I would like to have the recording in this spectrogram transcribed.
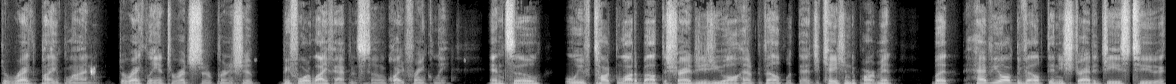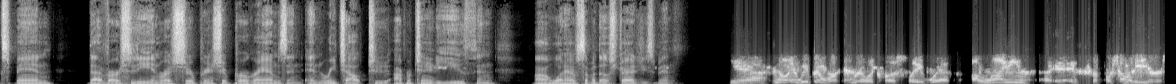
direct pipeline directly into registered apprenticeship before life happens to them, quite frankly. And so we've talked a lot about the strategies you all have developed with the education department, but have you all developed any strategies to expand diversity and registered apprenticeship programs and, and reach out to opportunity youth? And uh, what have some of those strategies been? Yeah, no, and we've been working really closely with aligning. Uh, for so many years,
